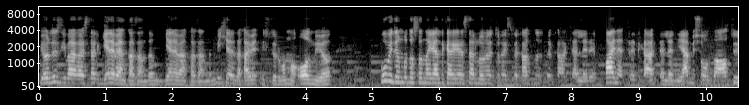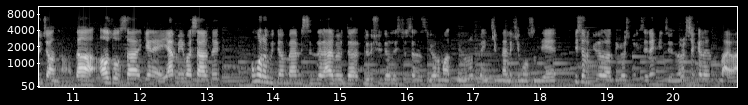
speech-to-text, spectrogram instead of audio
Gördüğünüz gibi arkadaşlar gene ben kazandım. Gene ben kazandım. Bir kere de kaybetmek istiyorum ama olmuyor. Bu videonun burada sonuna geldik arkadaşlar. Looney Tunes ve Cartoon karakterleri, Final Freddy karakterlerini yenmiş oldu. 600 can daha az olsa gene yenmeyi başardık. Umarım videomu beğenmişsinizdir. Eğer böyle dö- dövüş videoları istiyorsanız yorum atmayı unutmayın kimlerle kim olsun diye. Bir sonraki videolarda görüşmek üzere. Hoşçakalın. Bay bay.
